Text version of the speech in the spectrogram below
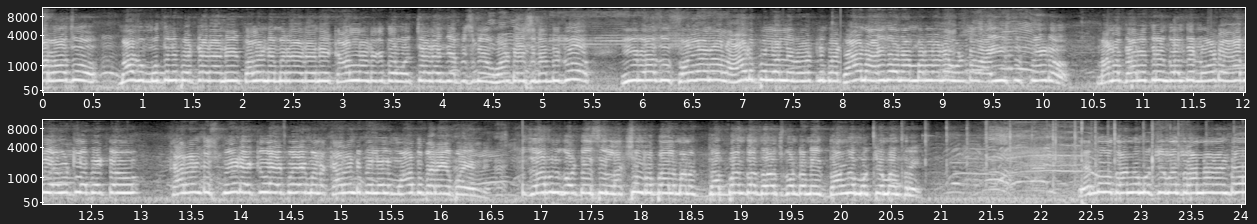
ఆ రోజు మాకు ముద్దులు పెట్టాడని తల నిమిరాడని కాళ్ళనడకతో వచ్చాడని చెప్పేసి మేము ఓటేసినందుకు ఈ రోజు స్వయానాలు ఆడపిల్లల్ని రోడ్లు ఫ్యాన్ ఐదో నెంబర్లోనే ఉంటాం హైయెస్ట్ స్పీడ్. మన దరిద్రం కొలితే నూట యాభై ఒకటిలో పెట్టాం. కరెంటు స్పీడ్ ఎక్కువైపోయి మన కరెంటు బిల్లులు మోత పెరిగిపోయింది. జాబులు కొట్టేసి లక్షల రూపాయలు మన డబ్బంతా దోచుకుంటున్న ఈ దొంగ ముఖ్యమంత్రి. ఎందుకు దొంగ ముఖ్యమంత్రి అన్నానంటే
